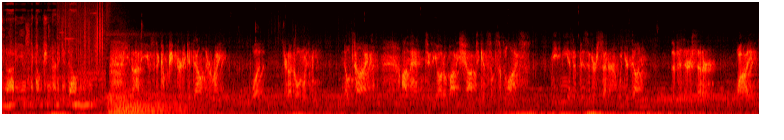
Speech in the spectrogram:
You know how to use the computer to get down there. You know how to use the computer to get down there, right? What? You're not going with me? No time. I'm heading to the auto body shop to get some supplies. Meet me at the visitor center when you're done. The visitor center? Why?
